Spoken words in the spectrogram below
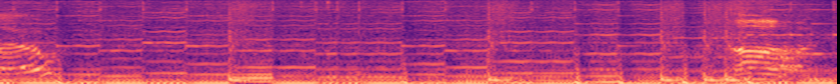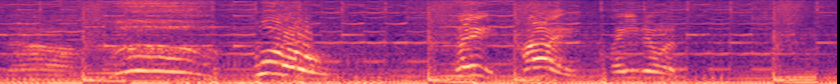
Hello? Oh no. Whoa! Hey, hi, how you doing?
